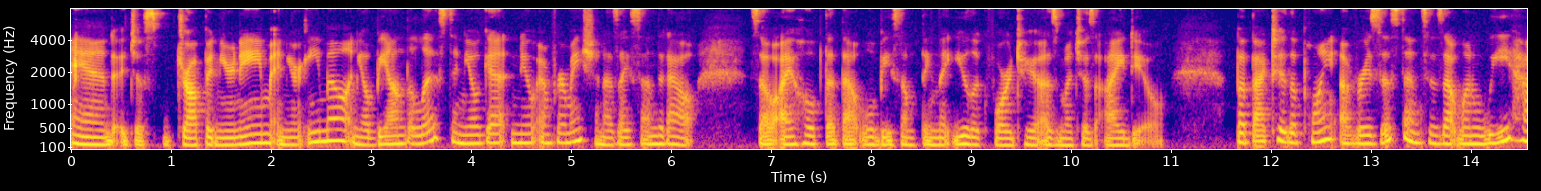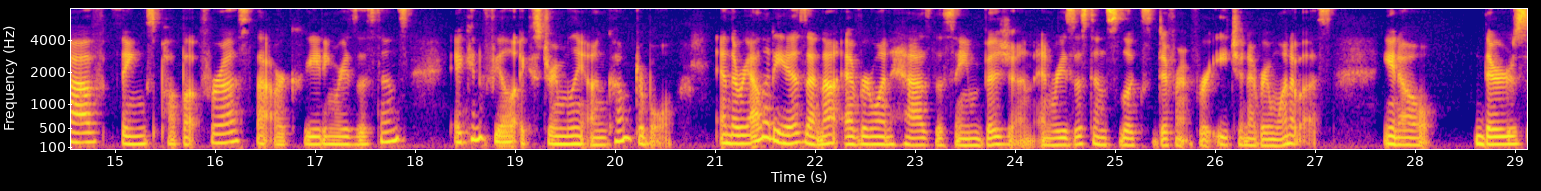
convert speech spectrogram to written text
and just drop in your name and your email, and you'll be on the list and you'll get new information as I send it out. So, I hope that that will be something that you look forward to as much as I do. But back to the point of resistance is that when we have things pop up for us that are creating resistance, it can feel extremely uncomfortable. And the reality is that not everyone has the same vision, and resistance looks different for each and every one of us. You know, there's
